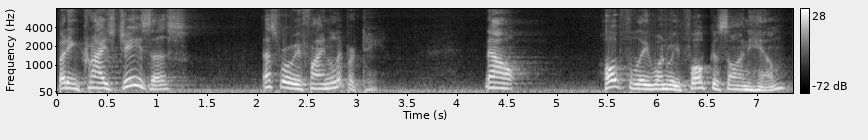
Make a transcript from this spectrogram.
But in Christ Jesus, that's where we find liberty. Now, hopefully, when we focus on Him,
